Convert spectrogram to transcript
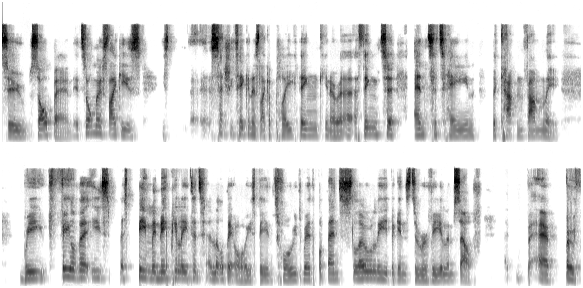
to Saltburn, it's almost like he's essentially taken as like a plaything, you know, a, a thing to entertain the Catton family. We feel that he's being manipulated a little bit, or he's being toyed with, but then slowly begins to reveal himself uh, both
